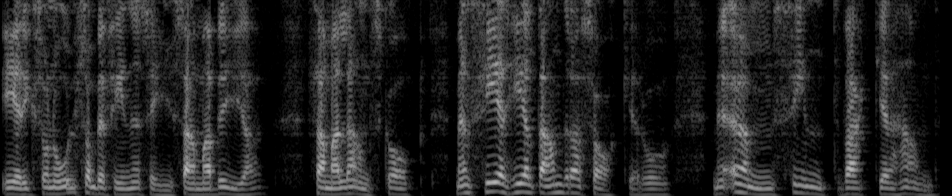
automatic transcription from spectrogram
Eriksson Olsson befinner sig i samma byar, samma landskap, men ser helt andra saker och med ömsint vacker hand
